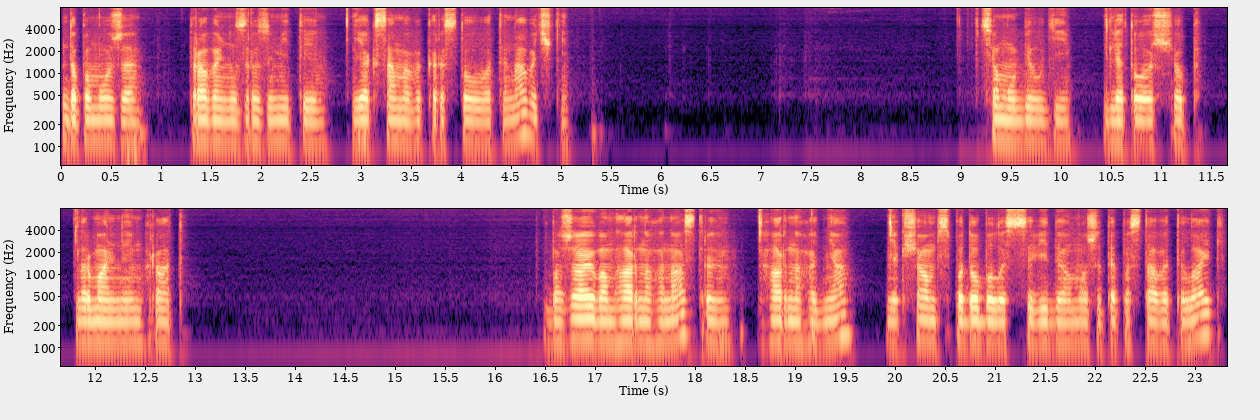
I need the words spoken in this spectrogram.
допоможе правильно зрозуміти, як саме використовувати навички в цьому білді для того, щоб нормально їм грати. Бажаю вам гарного настрою, гарного дня. Якщо вам сподобалось це відео, можете поставити лайк.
